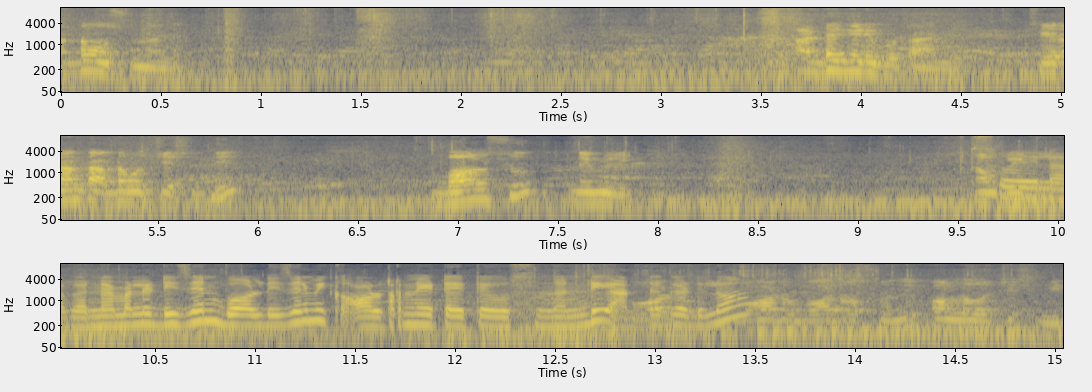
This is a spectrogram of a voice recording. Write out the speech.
అడ్డం వస్తుందండి. అడ్డగిడి బుట్ట అండి. చీర అంతా అడ్డం వచ్చేసింది. బాల్స్ నెమిలి. సో ఇలాగా నెమలి డిజైన్ బాల్ డిజైన్ మీకు ఆల్టర్నేట్ అయితే వస్తుందండి అడ్డగడిలో. బార్డర్ బార్డర్ వస్తుంది. పళ్ళు వచ్చేసింది.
